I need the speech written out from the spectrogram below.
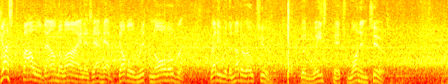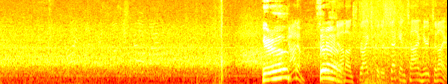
just foul down the line as that had double written all over it. Ready with another 0-2. Good waste pitch, one and two. You're up. Got him. Sit he's down. down on strikes for the second time here tonight.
